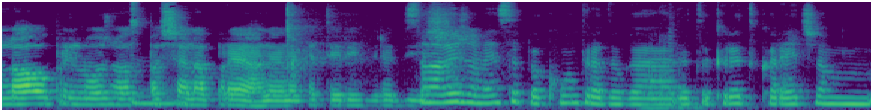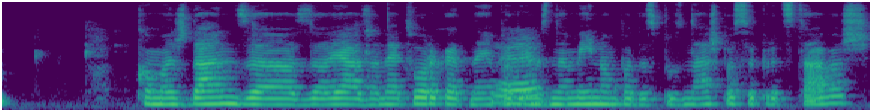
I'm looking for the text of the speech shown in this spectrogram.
novo priložnost, pa še naprej, a ne, na katerih gradiš. Samo veš, da meni se pa kontra dogaja, da takrat, ko rečem, ko imaš dan za, za, ja, za networkat, ne, pa Ja. grem z namenom, pa da spoznaš, pa se predstaviš,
